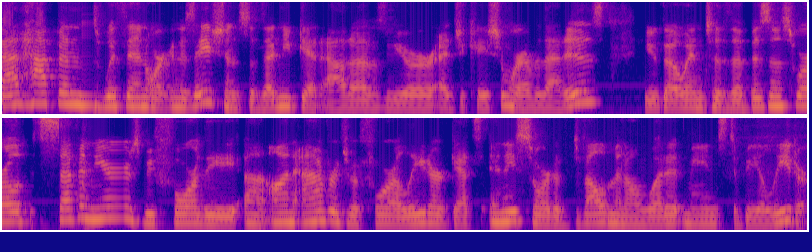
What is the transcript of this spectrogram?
that happens within organizations. So then you get out of your education, wherever that is, you go into the business world. Seven years before the, uh, on average, before a leader gets any sort of development on what it means to be a leader.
